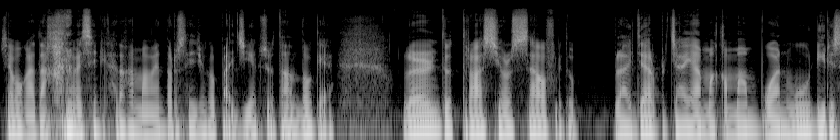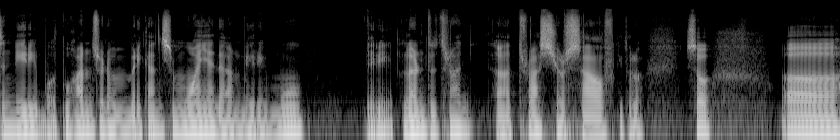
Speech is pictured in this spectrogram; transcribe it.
Saya mau katakan apa sih dikatakan sama mentor saya juga Pak J.F. Sutanto kayak learn to trust yourself gitu. Belajar percaya sama kemampuanmu diri sendiri bahwa Tuhan sudah memberikan semuanya dalam dirimu. Jadi learn to tr- uh, trust yourself gitu loh. So uh,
